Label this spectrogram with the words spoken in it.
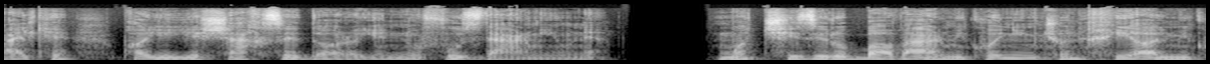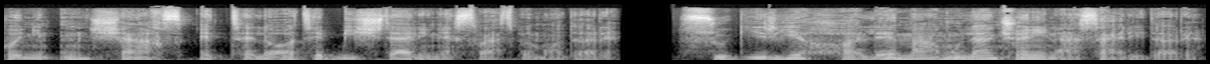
بلکه پای یه شخص دارای نفوذ در میونه. ما چیزی رو باور می‌کنیم چون خیال می‌کنیم اون شخص اطلاعات بیشتری نسبت به ما داره. سوگیری حاله معمولا چنین اثری داره.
